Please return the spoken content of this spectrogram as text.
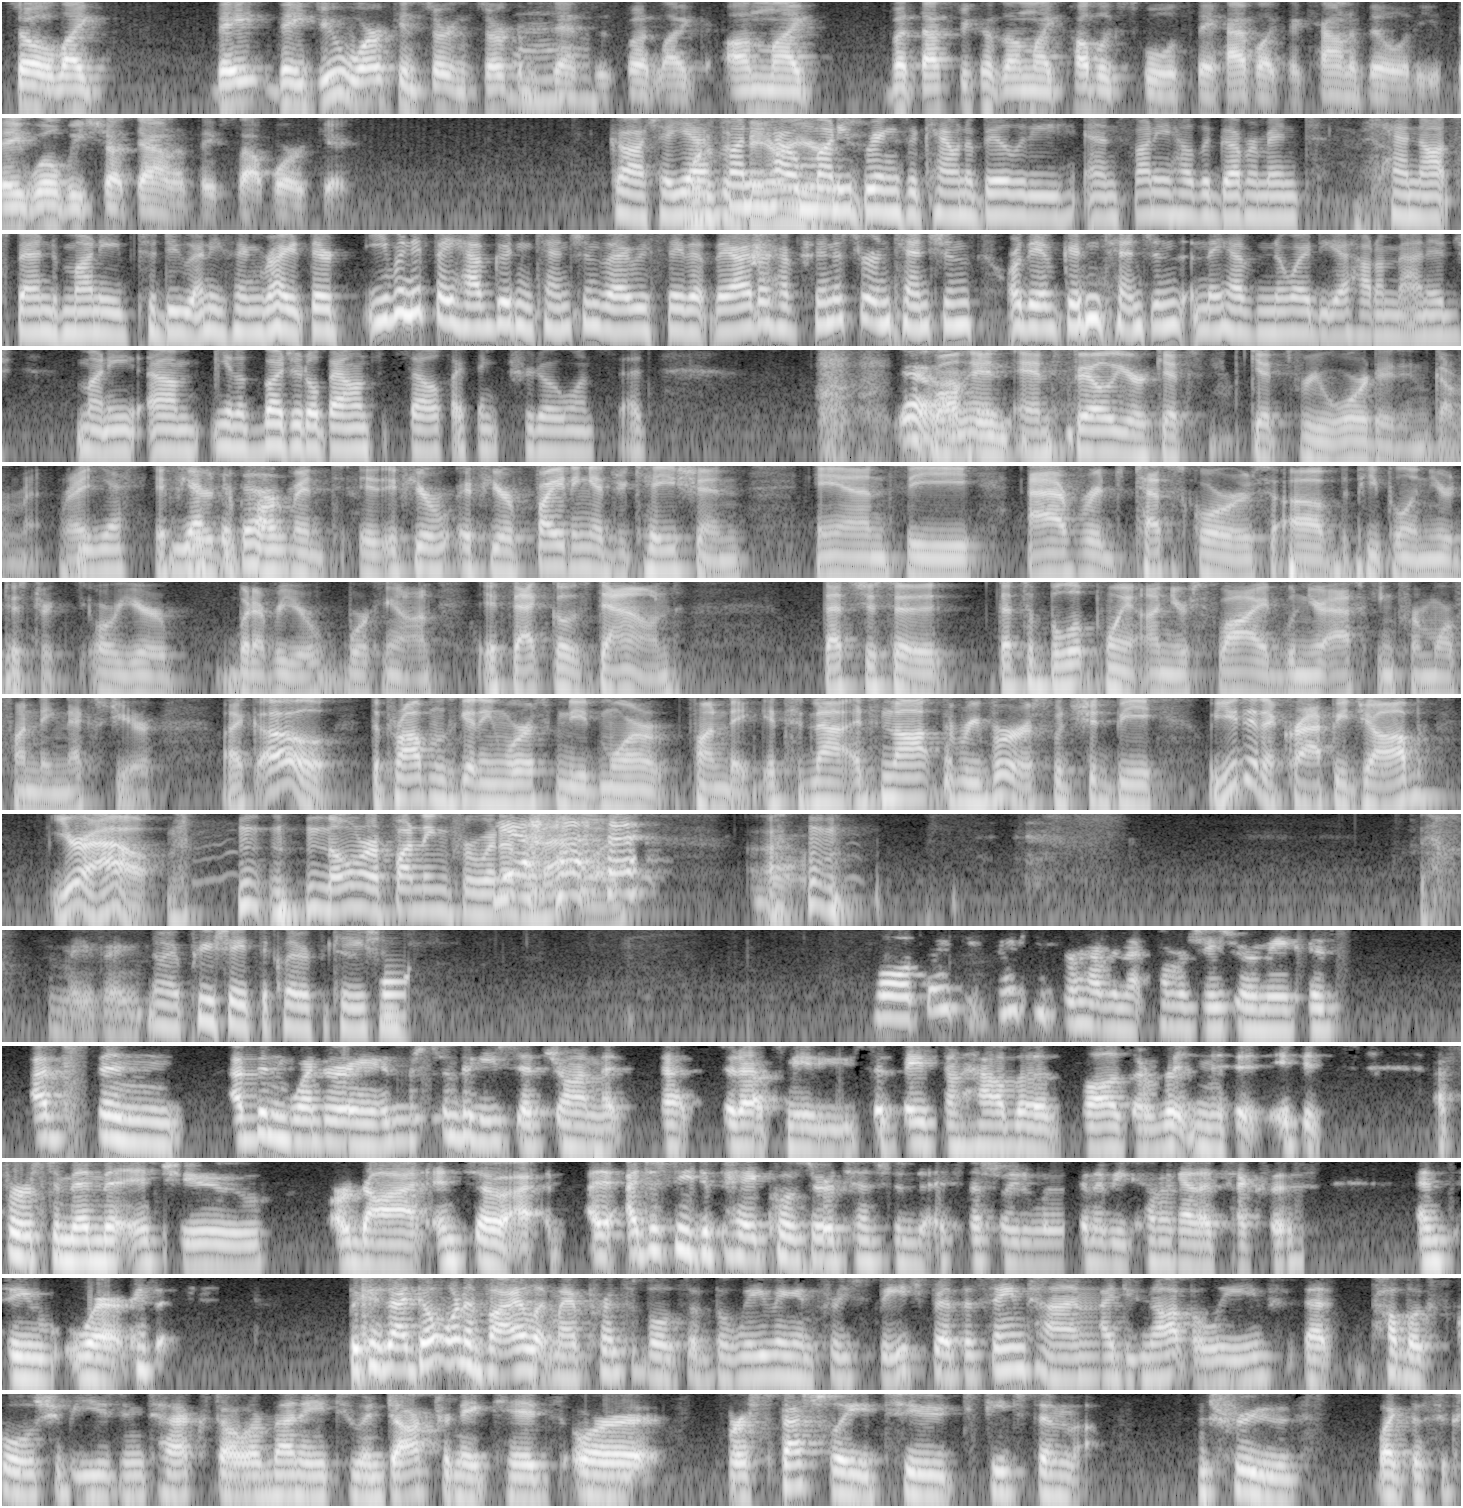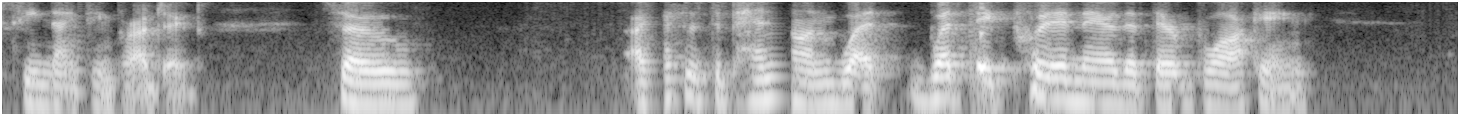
So like they they do work in certain circumstances, but like unlike but that's because unlike public schools, they have like accountability. They will be shut down if they stop working. Gotcha. Yeah. are the Funny how money brings accountability, and funny how the government cannot spend money to do anything right. They're even if they have good intentions. I always say that they either have sinister intentions or they have good intentions, and they have no idea how to manage money. Um, you know, the budget will balance itself. I think Trudeau once said. Yeah, well, I mean, and, and failure gets gets rewarded in government, right? Yes- If yes, your it does. department, if you're if you're fighting education and the average test scores of the people in your district or your whatever you're working on, if that goes down, that's just a that's a bullet point on your slide when you're asking for more funding next year. Like, oh, the problem's getting worse. We need more funding. It's not. It's not the reverse, which should be. Well, you did a crappy job. You're out. no more funding for whatever that was. It's amazing. No, I appreciate the clarification. Well, thank you, thank you for having that conversation with me because I've been I've been wondering. and There's something you said, Sean, that that stood out to me. You said based on how the laws are written, if it if it's a First Amendment issue or not, and so I, I just need to pay closer attention, especially to what's going to be coming out of Texas, and see where because because I don't want to violate my principles of believing in free speech, but at the same time, I do not believe that public schools should be using tax dollar money to indoctrinate kids or or especially to teach them truths like the 1619 project. So I guess it's dependent on what what they put in there that they're blocking.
